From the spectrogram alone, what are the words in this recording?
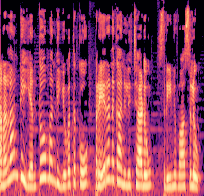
తనలాంటి ఎంతో మంది యువతకు ప్రేరణగా నిలిచాడు శ్రీనివాసులు.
